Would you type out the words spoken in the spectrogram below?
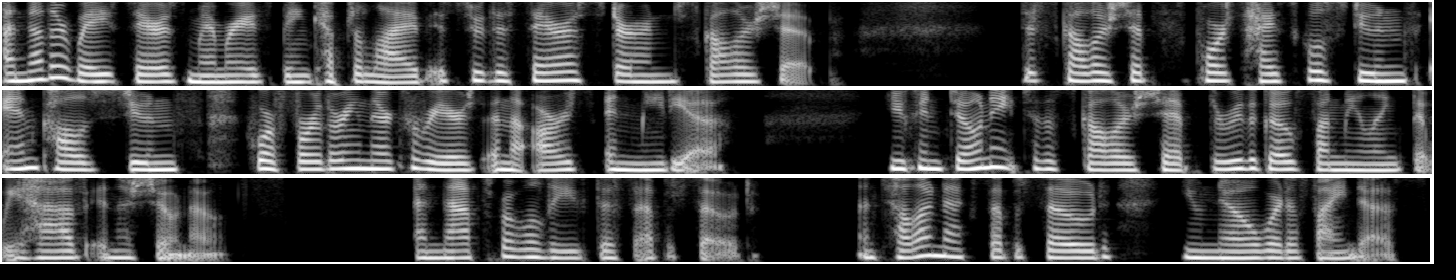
Another way Sarah's memory is being kept alive is through the Sarah Stern Scholarship. This scholarship supports high school students and college students who are furthering their careers in the arts and media. You can donate to the scholarship through the GoFundMe link that we have in the show notes. And that's where we'll leave this episode. Until our next episode, you know where to find us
